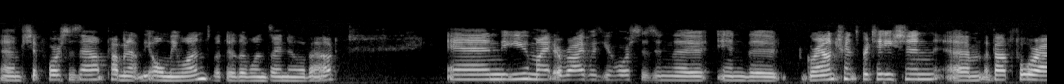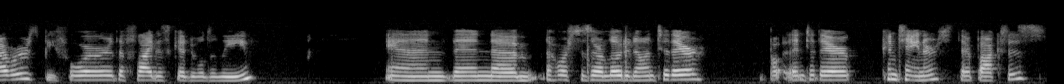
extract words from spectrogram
um, ship horses out. Probably not the only ones, but they're the ones I know about. And you might arrive with your horses in the in the ground transportation um, about four hours before the flight is scheduled to leave. And then um, the horses are loaded onto their into their containers, their boxes.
